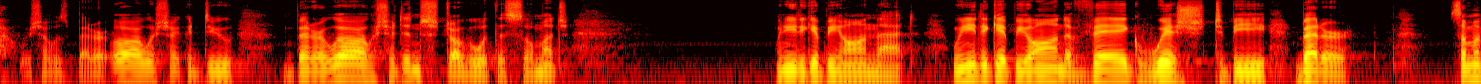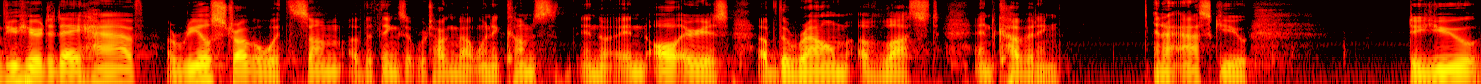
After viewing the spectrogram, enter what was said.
I wish I was better. Oh, I wish I could do better. Well, I wish I didn't struggle with this so much. We need to get beyond that. We need to get beyond a vague wish to be better. Some of you here today have a real struggle with some of the things that we're talking about when it comes in, the, in all areas of the realm of lust and coveting. And I ask you, do you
